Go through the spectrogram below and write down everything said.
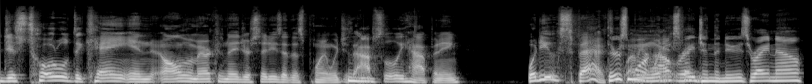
just total decay in all of America's major cities at this point, which is absolutely happening, what do you expect? Mm-hmm. There's I more mean, outrage in the news right now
